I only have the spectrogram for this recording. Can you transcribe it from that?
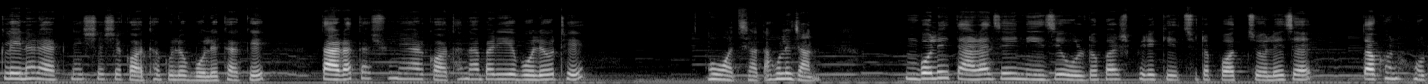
ক্লিনার এক নিঃশ্বাসে কথাগুলো বলে থাকে। তারা তা শুনে আর কথা না বাড়িয়ে বলে ওঠে, ও আচ্ছা তাহলে যান। বলেই তারা যেই নিজে উল্টো পাশ ফিরে কিছুটা পথ চলে যায় তখন হুট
